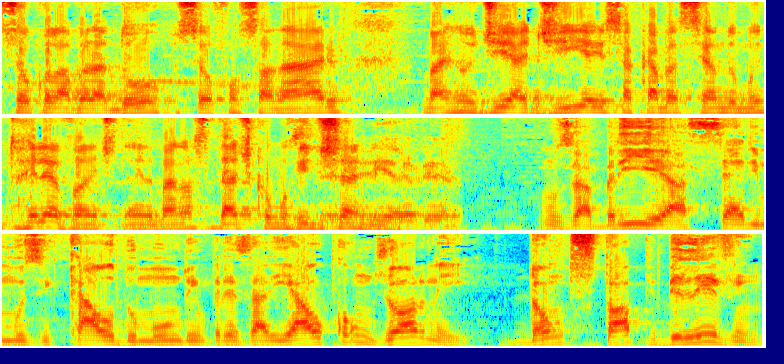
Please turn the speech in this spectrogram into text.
seu colaborador, para o seu funcionário, mas no dia a dia isso acaba sendo muito relevante, né? ainda mais numa cidade como o Rio de Janeiro. Vamos abrir a série musical do mundo empresarial com Journey, Don't Stop Believing.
